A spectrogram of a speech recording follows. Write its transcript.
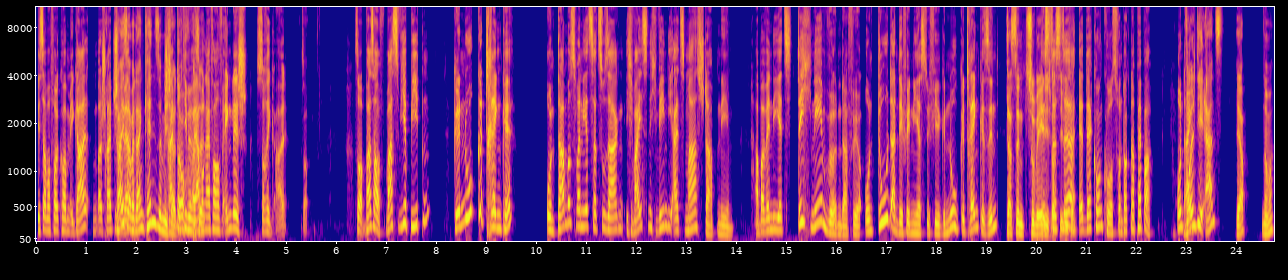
Ist aber vollkommen egal. Schreibt Scheiße, aber dann kennen sie mich Schreibt ja doch. die Bewerbung also einfach auf Englisch. Ist doch egal. So. So, pass auf. Was wir bieten, genug Getränke und da muss man jetzt dazu sagen, ich weiß nicht, wen die als Maßstab nehmen. Aber wenn die jetzt dich nehmen würden dafür und du dann definierst, wie viel genug Getränke sind, das sind zu wenig, ist das was die der, äh, der Konkurs von Dr. Pepper. Und Wollen die ernst? Ja, nochmal.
